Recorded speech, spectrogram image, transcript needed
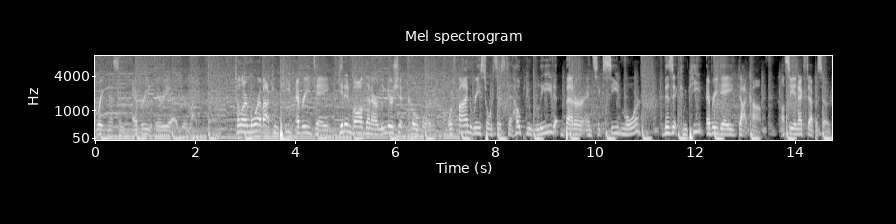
greatness in every area of your life. To learn more about Compete Every Day, get involved in our leadership cohort, or find resources to help you lead better and succeed more, visit CompeteEveryday.com. I'll see you next episode.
